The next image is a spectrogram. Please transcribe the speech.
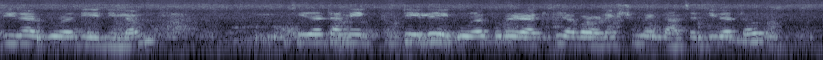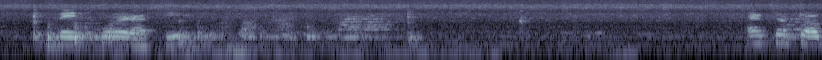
জিরার গুঁড়া দিয়ে দিলাম। জিরাটা আমি একটু তেলে গুঁড়া করে রাখি, আবার অনেক সময় কাঁচা জিরাটাও ব্লেন্ড করে রাখি। এক কাপ টক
